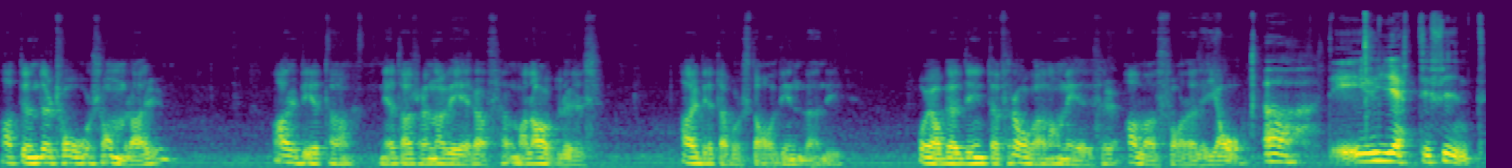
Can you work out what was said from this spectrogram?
att under två somrar arbeta med att renovera Selma Laglös arbetarbostad invändigt? Och jag behövde inte fråga någon mer för alla svarade ja. Ja, det är ju jättefint.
